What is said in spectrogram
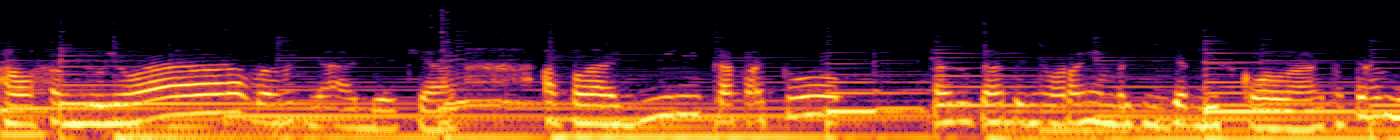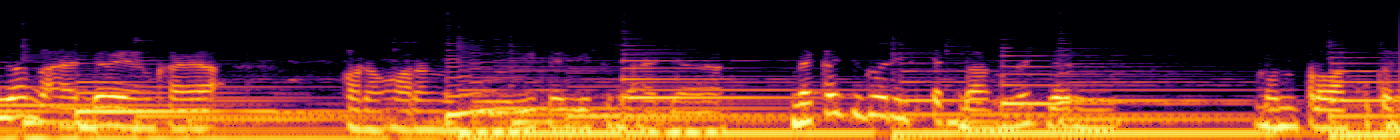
Alhamdulillah banget nggak ada Cia apalagi kakak tuh satu-satunya orang yang berhijab di sekolah. Tapi alhamdulillah nggak ada yang kayak orang-orang bully kayak gitu nggak ada mereka juga respect banget dan memperlakukan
